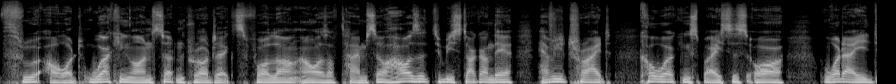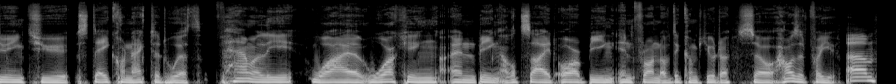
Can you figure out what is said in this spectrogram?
throughout working on certain projects for long hours of time. So, how is it to be stuck on there? Have you tried co working spaces, or what are you doing to stay connected with family while working and being outside or being in front of the computer? So, how is it for you? Um,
